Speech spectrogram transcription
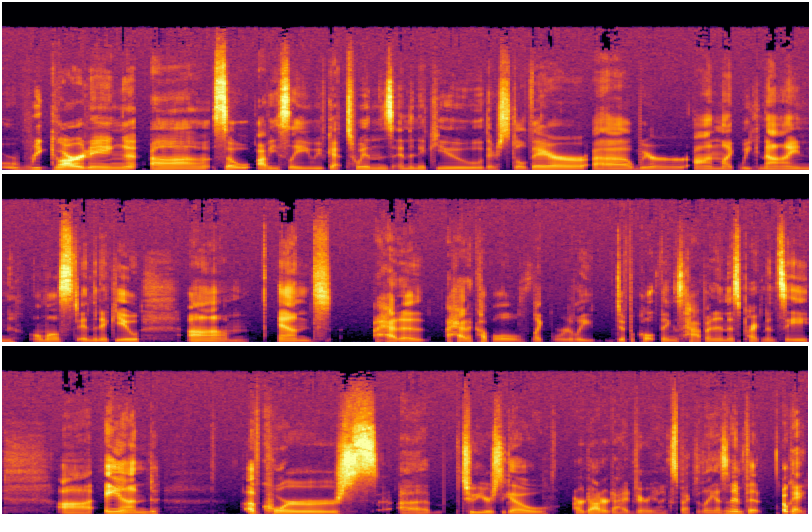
regarding uh so obviously we've got twins in the NICU they're still there uh we're on like week 9 almost in the NICU um and I had a I had a couple like really difficult things happen in this pregnancy uh and of course uh 2 years ago our daughter died very unexpectedly as an infant. Okay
